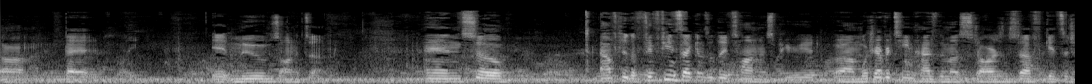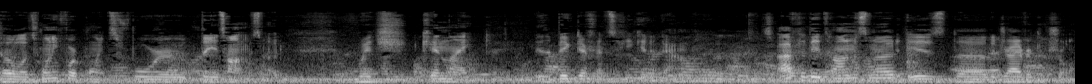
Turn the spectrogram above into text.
um, that like it moves on its own. And so after the 15 seconds of the autonomous period, um, whichever team has the most stars and stuff gets a total of 24 points for the autonomous mode, which can like is a big difference if you get it down. So after the autonomous mode is the the driver control.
